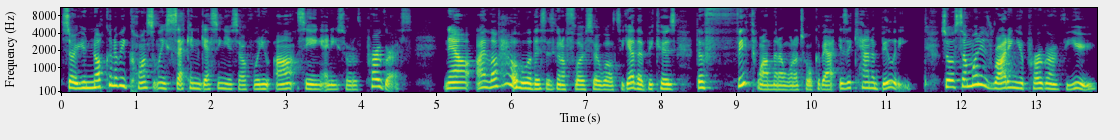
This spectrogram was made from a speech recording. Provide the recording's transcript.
So you're not going to be constantly second guessing yourself when you aren't seeing any sort of progress. Now, I love how all of this is going to flow so well together because the fifth one that I want to talk about is accountability. So if someone is writing your program for you,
